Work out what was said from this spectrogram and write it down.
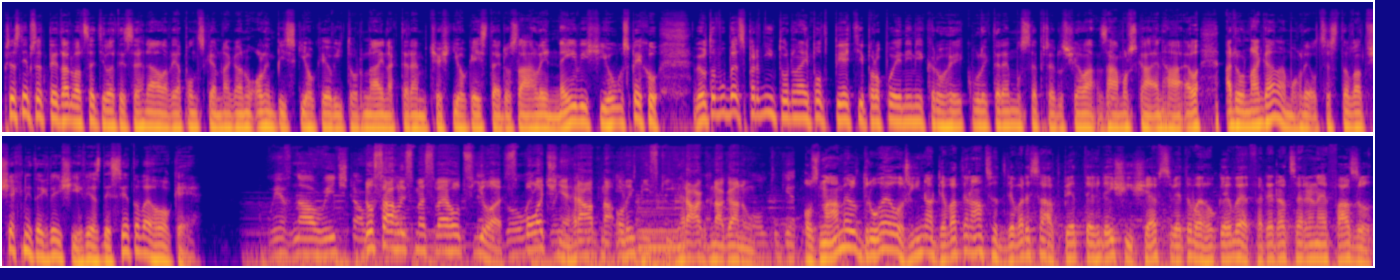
Přesně před 25 lety sehnal v japonském Naganu olympijský hokejový turnaj, na kterém čeští hokejisté dosáhli nejvyššího úspěchu. Byl to vůbec první turnaj pod pěti propojenými kruhy, kvůli kterému se předušila zámořská NHL a do Nagana mohly odcestovat všechny tehdejší hvězdy světového hokeje. Dosáhli jsme svého cíle, společně hrát na olympijských hrách v Naganu. Oznámil 2. října 1995 tehdejší šéf Světové hokejové federace René Fazl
